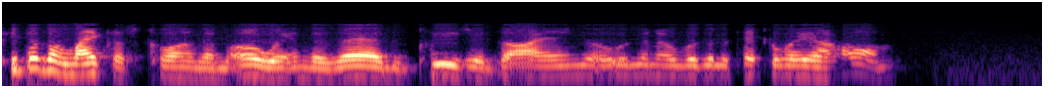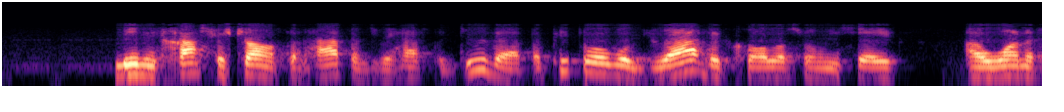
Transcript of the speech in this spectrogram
People don't like us calling them, "Oh, we're in the red. Please, we're dying. Oh, we're gonna we're gonna take away our home." Meaning, chas v'shalom, if that happens, we have to do that. But people will rather call us when we say, "I want to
